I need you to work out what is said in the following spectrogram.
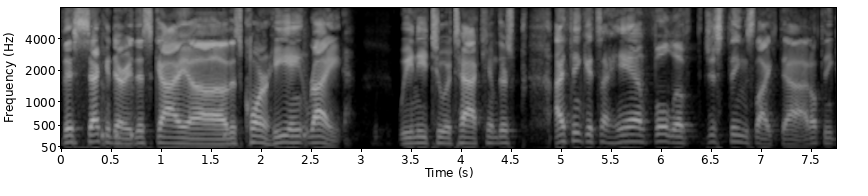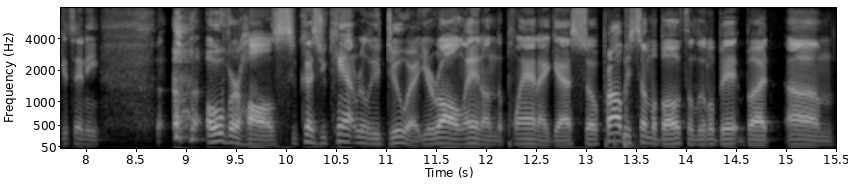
This secondary, this guy, uh, this corner, he ain't right. We need to attack him. There's, I think it's a handful of just things like that. I don't think it's any overhauls because you can't really do it. You're all in on the plan, I guess. So probably some of both a little bit, but um,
